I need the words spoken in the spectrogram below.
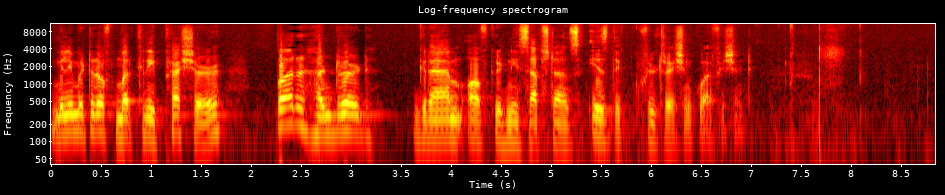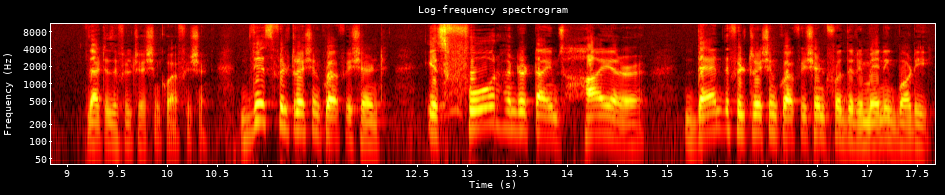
millimeter of mercury pressure per 100 gram of kidney substance is the filtration coefficient. That is the filtration coefficient. This filtration coefficient is 400 times higher than the filtration coefficient for the remaining body,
